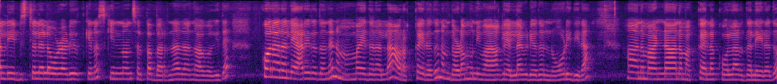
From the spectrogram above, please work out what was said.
ಅಲ್ಲಿ ಬಿಸಿಲಲ್ಲೆಲ್ಲ ಓಡಾಡಿರೋದಕ್ಕೇನೋ ಸ್ಕಿನ್ ಒಂದು ಸ್ವಲ್ಪ ಬರ್ನದಂಗೆ ಆಗೋಗಿದೆ. ಕೋಲಾರಲ್ಲಿ ಯಾರಿರೋದು ಅಂದರೆ ನಮ್ಮ ಅಮ್ಮ ಇದ್ದಾರಲ್ಲ, ಅವ್ರ ಅಕ್ಕ ಇರೋದು. ನಮ್ಮ ದೊಡ್ಡಮ್ಮ ನೀವು ಆಗಲೇ ಎಲ್ಲ ವಿಡಿಯೋದಲ್ಲಿ ನೋಡಿದ್ದೀರಾ ನಮ್ಮ ಅಣ್ಣ, ನಮ್ಮ ಅಕ್ಕ ಎಲ್ಲ ಕೋಲಾರದಲ್ಲೇ ಇರೋದು.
